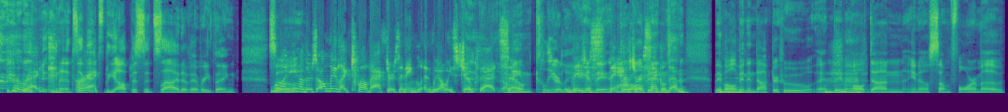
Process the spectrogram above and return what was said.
Correct. you know, it's like Correct. it's the opposite side of everything. So, well, and you know, there's only like 12 actors in England. We always joke I- that. I So mean, clearly, they just they, they're have to recycle been- them. They've all Mhm. been in Doctor Who, and they've Mhm. all done, you know, some form of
